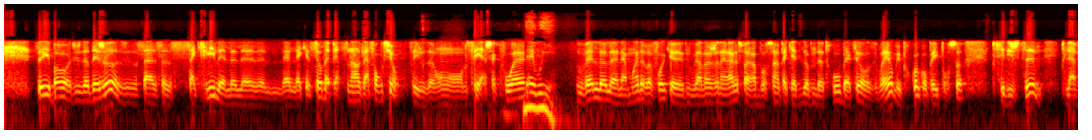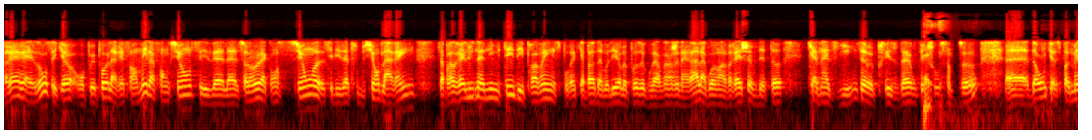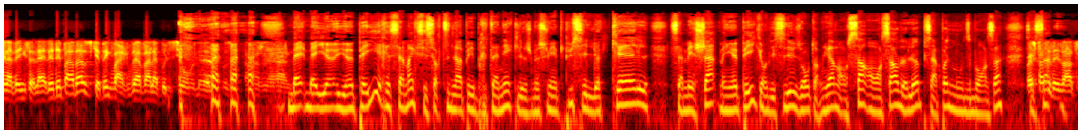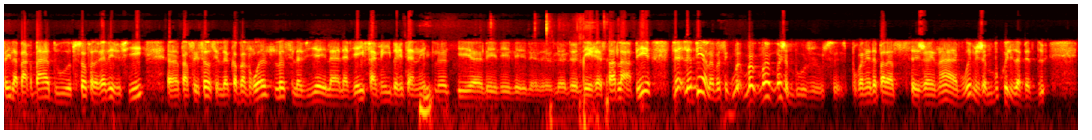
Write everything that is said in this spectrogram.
Tu sais, bon, je veux dire, déjà, ça, ça, ça crée la, la, la, la- question de la pertinence de la fonction. Tu sais, on, on le sait à chaque fois. Ben oui. Nouvelle, là, la, la moindre fois que le gouverneur général se fait rembourser un paquet de gomme de trop, ben, on se dit, voyons, mais pourquoi qu'on paye pour ça? Puis c'est légitime. Puis la vraie raison, c'est qu'on peut pas la réformer, la fonction. C'est la, la- selon la Constitution, euh, c'est les attributions de la reine. Ça prendrait l'unanimité des provinces pour être capable d'abolir le poste de gouverneur général, avoir un vrai chef d'État canadien, un président ou quelque Ben- chose comme ça. Euh, donc, c'est pas demain la veille. La, l'indépendance du Québec va arriver avant l'abolition. Mais mais il y, a- il y a un pays récemment qui s'est sorti de l'Empire britannique. Là, je me souviens plus c'est lequel, ça m'échappe, mais il y a un pays qui ont décidé, les autres, regarde, on sort, on sort de là, puis ça n'a pas de maudit bon sens. Ça Ouais, je pense sent- que les Antilles, la Barbade ou tout ça, faudrait vérifier. euh, parce que ça, c'est le Commonwealth, là, c'est la vieille, la, la vieille famille britannique, là, et euh, les, les, les, les, les- les restants de l'Empire. Le, le pire, là, c'est que moi, moi, moi j'aime beaucoup, je- pour un indépendance, c'est gênant à avouer, mais j'aime beaucoup Elisabeth II.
